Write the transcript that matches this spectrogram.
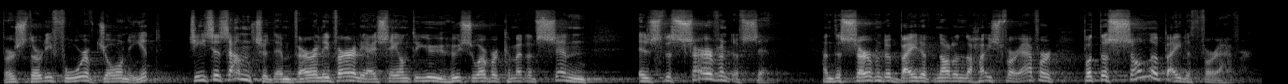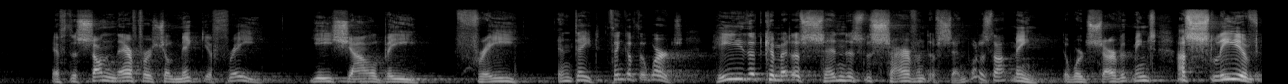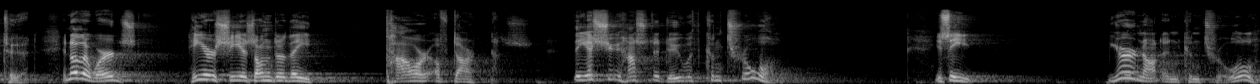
Verse 34 of John 8 Jesus answered them, Verily, verily, I say unto you, whosoever committeth sin is the servant of sin. And the servant abideth not in the house forever, but the Son abideth forever. If the Son therefore shall make you free, ye shall be free indeed. Think of the words. He that committeth sin is the servant of sin. What does that mean? The word servant means a slave to it. In other words, he or she is under the power of darkness. The issue has to do with control. You see, you're not in control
